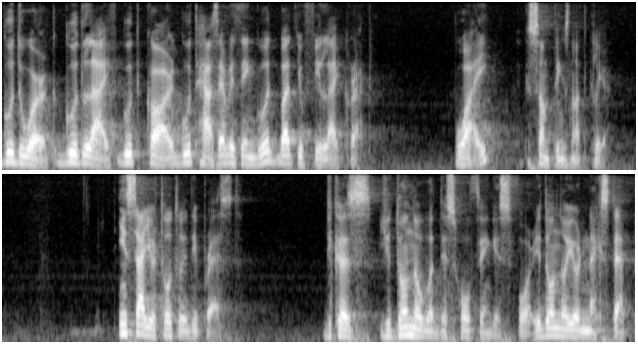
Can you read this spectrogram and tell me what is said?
good work, good life, good car, good house, everything good, but you feel like crap. Why? Because something's not clear. Inside, you're totally depressed because you don't know what this whole thing is for. You don't know your next step.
